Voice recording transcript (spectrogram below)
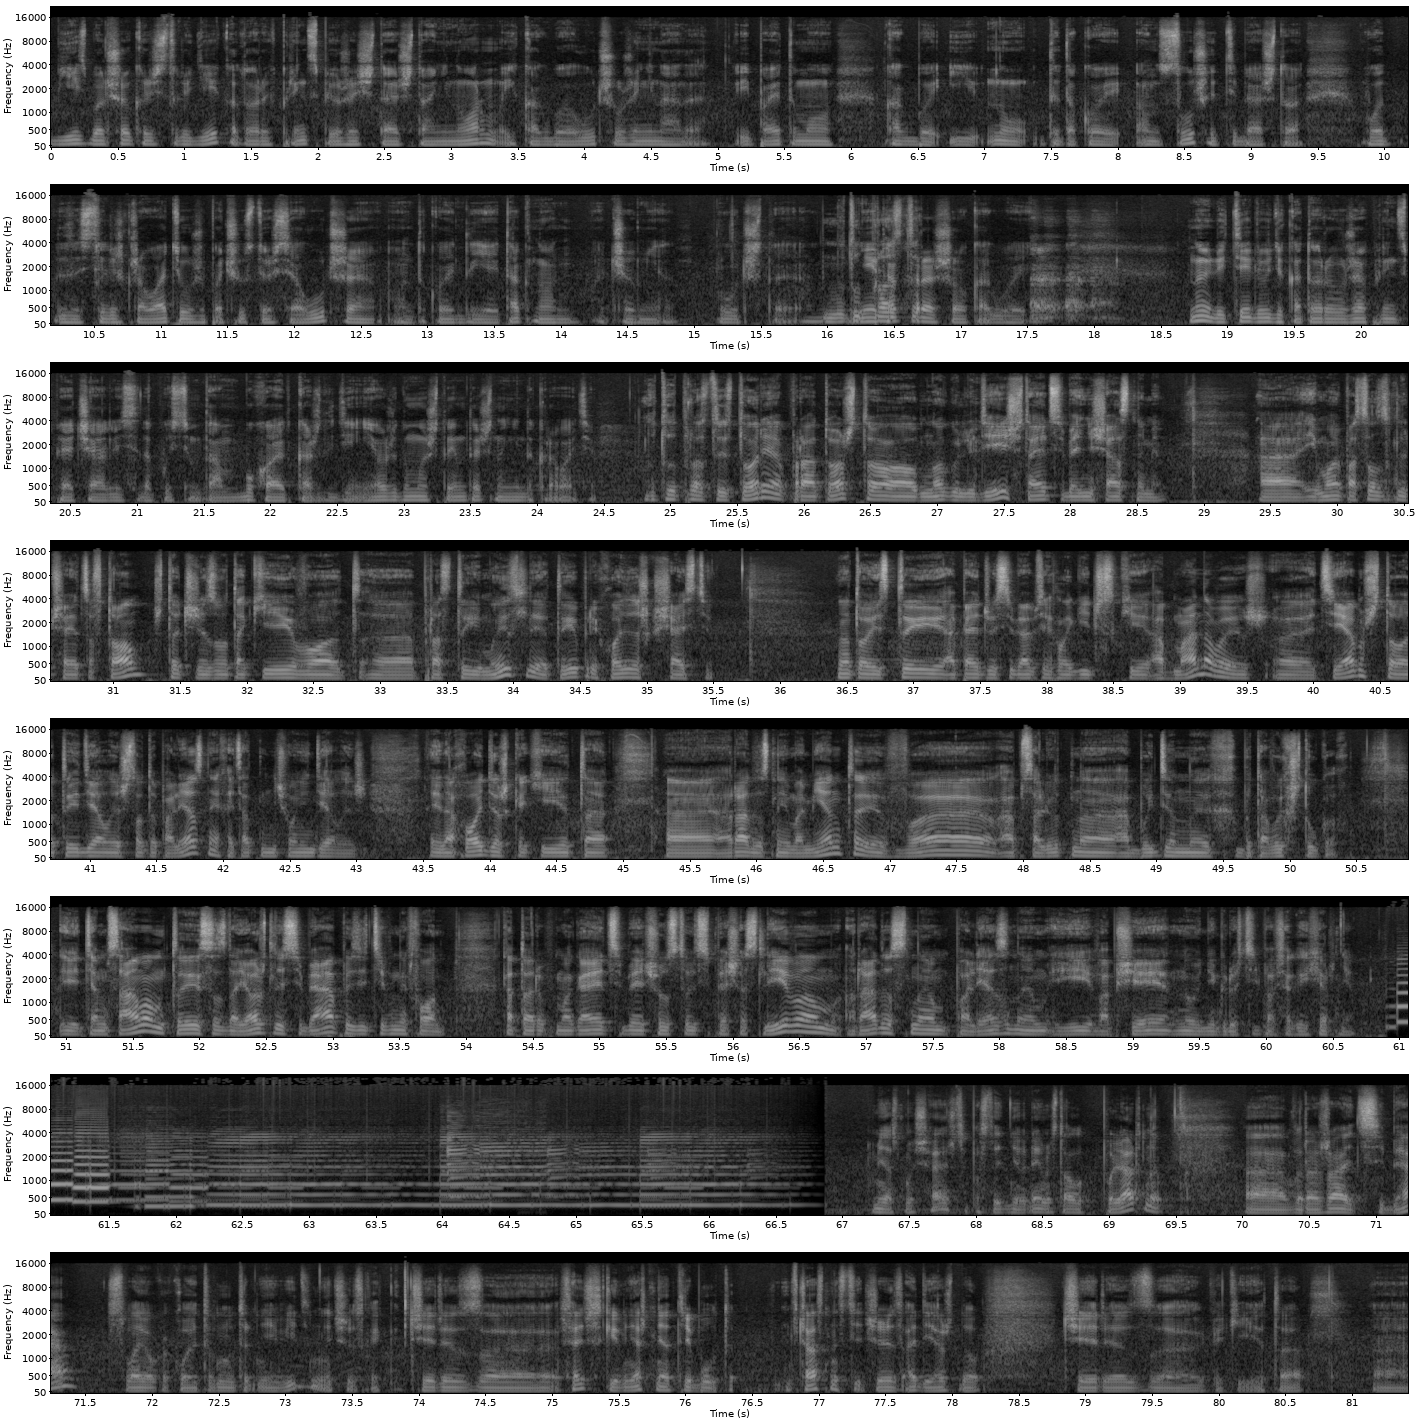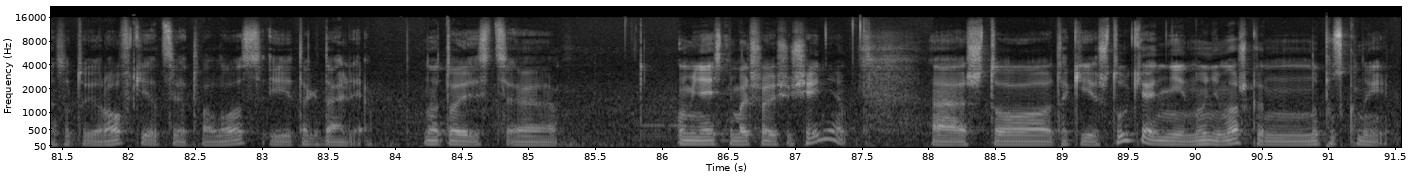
есть большое количество людей, которые, в принципе, уже считают, что они норм, и как бы лучше уже не надо. И поэтому, как бы, и, ну, ты такой, он слушает тебя, что вот застелишь кроватью, уже почувствуешь себя лучше, он такой, да я и так норм, а что мне лучше-то? Ну, тут мне просто... и так хорошо, как бы. Ну или те люди, которые уже, в принципе, отчаялись, допустим, там бухают каждый день. Я уже думаю, что им точно не до кровати. Ну тут просто история про то, что много людей считают себя несчастными. А, и мой посыл заключается в том, что через вот такие вот э, простые мысли ты приходишь к счастью. Ну, то есть ты, опять же, себя психологически обманываешь э, тем, что ты делаешь что-то полезное, хотя ты ничего не делаешь. И находишь какие-то э, радостные моменты в абсолютно обыденных бытовых штуках. И тем самым ты создаешь для себя позитивный фон, который помогает тебе чувствовать себя счастливым, радостным, полезным и вообще, ну, не грустить по всякой херне. Меня смущает, что в последнее время стало популярно э, выражать себя, свое какое-то внутреннее видение через, как, через э, всяческие внешние атрибуты. В частности, через одежду, через э, какие-то э, татуировки, цвет волос и так далее. Ну, то есть э, у меня есть небольшое ощущение, что такие штуки, они, ну, немножко напускные.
